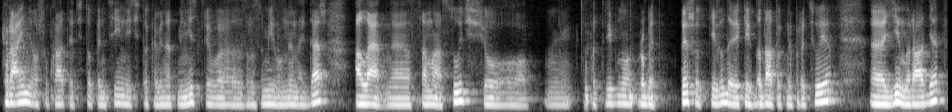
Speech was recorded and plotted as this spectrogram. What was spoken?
крайньо шукати, чи то пенсійний, чи то кабінет міністрів, е, зрозуміло, не знайдеш. Але е, сама суть, що потрібно робити. Пишуть ті люди, в яких додаток не працює, е, їм радять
